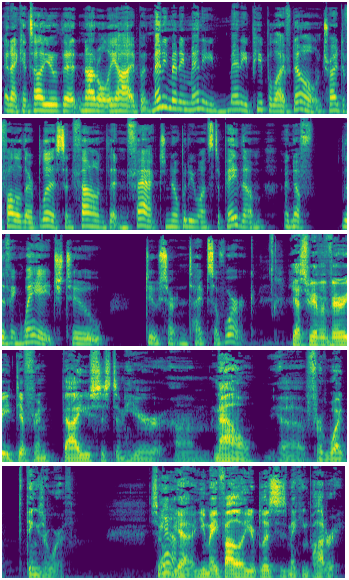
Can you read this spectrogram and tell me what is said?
And I can tell you that not only I, but many, many, many, many people I've known tried to follow their bliss and found that in fact nobody wants to pay them enough living wage to do certain types of work. Yes, we have a very different value system here um, now uh, for what things are worth. So Yeah. yeah. you may follow your bliss is making pottery.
